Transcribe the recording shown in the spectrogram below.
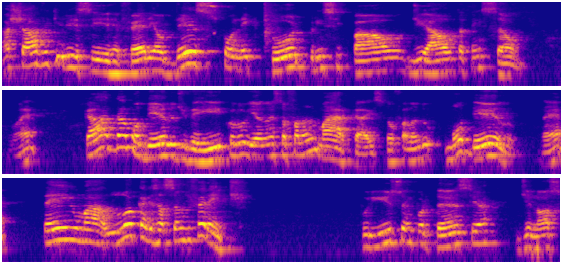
A chave que ele se refere é o desconector principal de alta tensão, não é? Cada modelo de veículo, e eu não estou falando marca, estou falando modelo, né? tem uma localização diferente. Por isso a importância de nós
